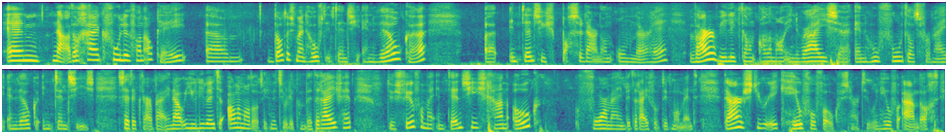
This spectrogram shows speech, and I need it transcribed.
En nou, dan ga ik voelen van oké, ehm, dat is mijn hoofdintentie. En welke uh, intenties passen daar dan onder? Hè? Waar wil ik dan allemaal in reizen? En hoe voelt dat voor mij? En welke intenties zet ik daarbij? Nou, jullie weten allemaal dat ik natuurlijk een bedrijf heb. Dus veel van mijn intenties gaan ook voor mijn bedrijf op dit moment. Daar stuur ik heel veel focus naartoe en heel veel aandacht.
